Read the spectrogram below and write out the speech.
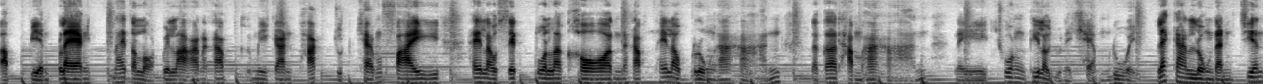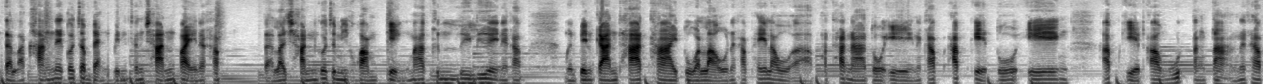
ปรับเปลี่ยนแปลงได้ตลอดเวลานะครับ มีการพักจุดแคมป์ไฟ ให้เราเซตตัวละครนะครับ ให้เราปรุงอาหาร แล้วก็ทำอาหารในช่วงที่เราอยู่ในแคมป์ด้วย และการลงดันเจียนแต่ละครั้งเนี่ยก็จะแบ่งเป็นชั้นๆไปนะครับ แต่ละชั้นก็จะมีความเก่งมากขึ้นเรื่อยๆนะครับ เหมือนเป็นการท้าทายตัวเรานะครับ ให้เราพัฒนาตัวเองนะครับ อัปเกรดตัวเอง อัปเกรดอาวุธต่างๆนะครับ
